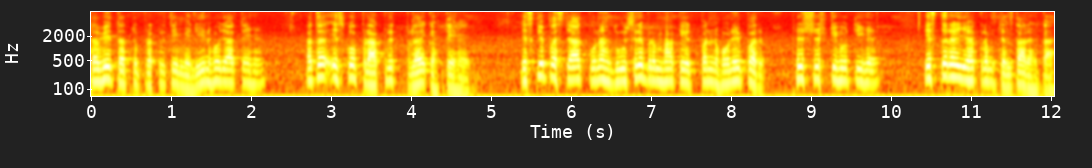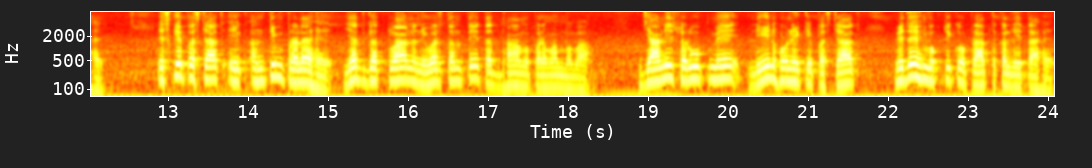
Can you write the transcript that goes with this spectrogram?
सभी तत्व प्रकृति में लीन हो जाते हैं। अतः इसको प्राकृत प्रलय कहते हैं। इसके पश्चात पुनः दूसरे ब्रह्मा के उत्पन्न होने पर फिर सृष्टि होती है। इस तरह यह क्रम चलता रहता है। इसके पश्चात एक अंतिम प्रलय है। यद गत्वान निवर्तनते तद्धाम परम ममा ज्ञानी स्वरूप में लीन होने के पश्चात विदेह मुक्ति को प्राप्त कर लेता है।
